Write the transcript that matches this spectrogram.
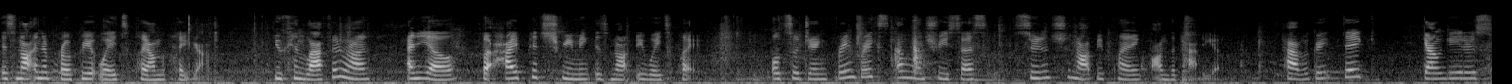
is not an appropriate way to play on the playground. You can laugh and run and yell, but high pitched screaming is not a way to play. Also, during brain breaks and lunch recess, students should not be playing on the patio. Have a great day, Gowan Gators.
